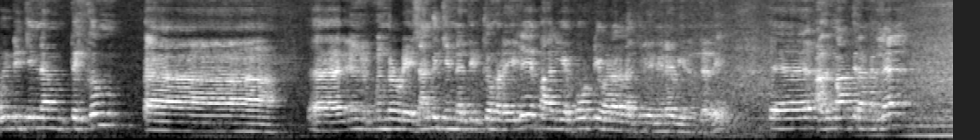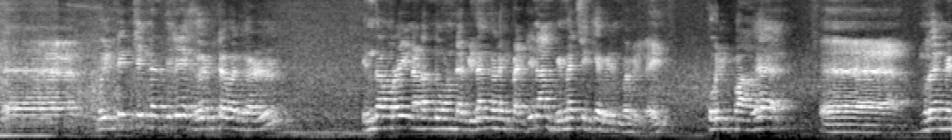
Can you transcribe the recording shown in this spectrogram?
வீட்டு சின்னத்திற்கும் எங்களுடைய சங்கு சின்னத்திற்கும் இடையிலே பாரிய போட்டி வடகிழக்கிலே நிலவி இருந்தது அது மாத்திரமல்ல வீட்டு சின்னத்திலே கேட்டவர்கள் இந்த முறை நடந்து கொண்ட விதங்களை பற்றி நான் விமர்சிக்க விரும்பவில்லை. குறிப்பாக முதன்மை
